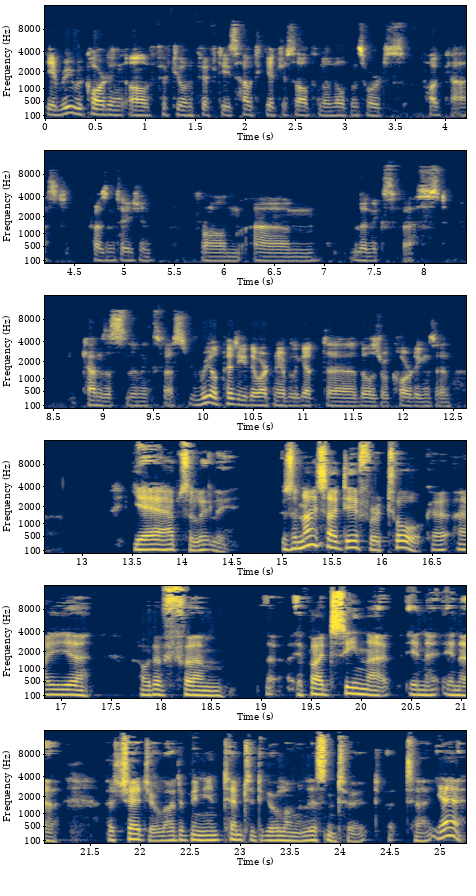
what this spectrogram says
a re-recording of 5150's How to Get Yourself in an Open Source podcast presentation from um, Linux Fest, Kansas Linux Fest. Real pity they weren't able to get uh, those recordings in. Yeah, absolutely. It was a nice idea for a talk. I I, uh, I would have um, if I'd seen that in a, in a, a, schedule, I'd have been tempted to go along and listen to it. But uh, yeah,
